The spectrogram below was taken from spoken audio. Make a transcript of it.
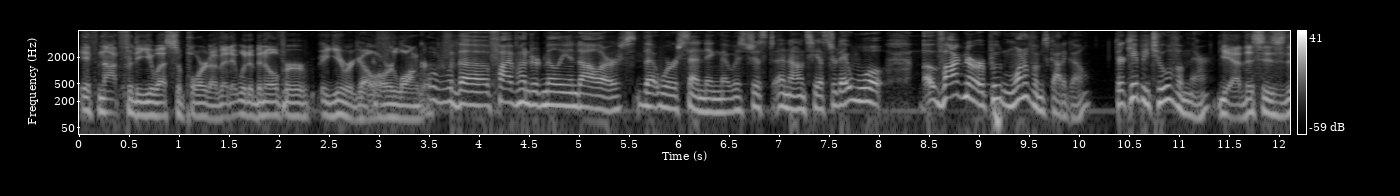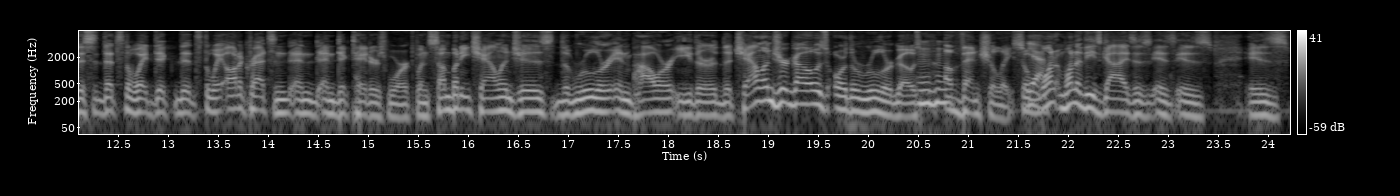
if not for the U.S. support of it. It would have been over a year ago or longer. The five hundred million dollars that we're sending, that was just announced yesterday. Well, uh, Wagner or Putin, one of them's got to go. There can't be two of them there. Yeah, this is this is that's the way dic- that's the way autocrats and, and, and dictators work. When somebody challenges the ruler in power, either the challenger goes or the ruler goes Mhm. eventually. So Yeah. one one of these guys is is is is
